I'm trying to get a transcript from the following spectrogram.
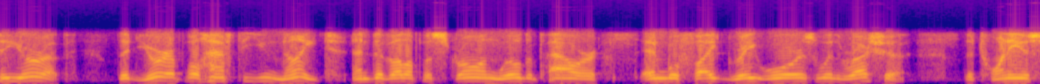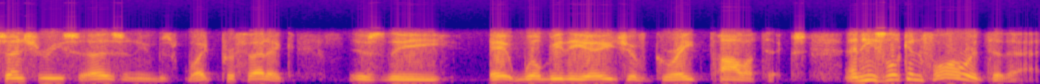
to Europe." That Europe will have to unite and develop a strong will to power and will fight great wars with Russia the 20th century says, and he was quite prophetic, is the it will be the age of great politics, and he's looking forward to that.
